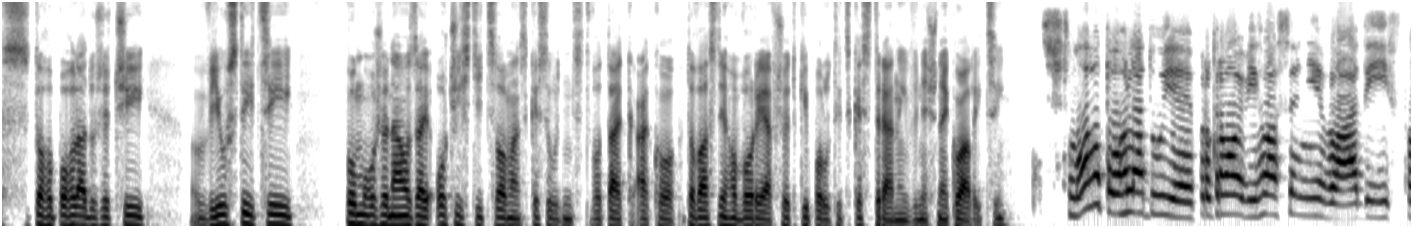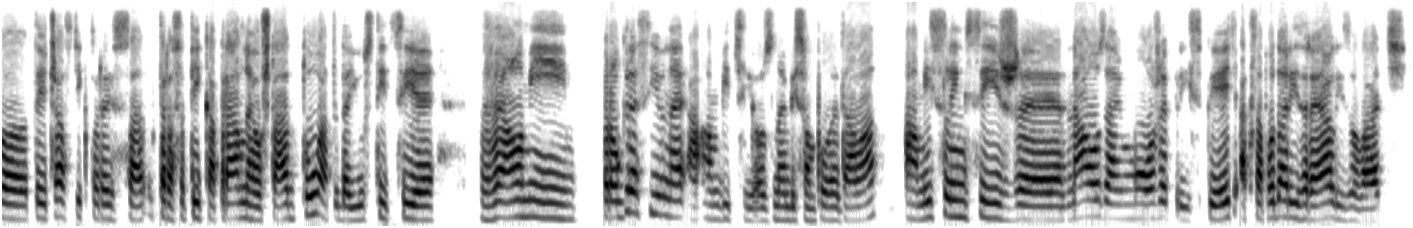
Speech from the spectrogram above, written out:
z toho pohľadu, že či v justícii pomôže naozaj očistiť slovenské súdnictvo tak, ako to vlastne hovoria všetky politické strany v dnešnej koalícii? Z môjho pohľadu je programové vyhlásenie vlády v tej časti, ktoré sa, ktorá sa týka právneho štátu a teda justície veľmi progresívne a ambiciozne, by som povedala. A myslím si, že naozaj môže prispieť, ak sa podarí zrealizovať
